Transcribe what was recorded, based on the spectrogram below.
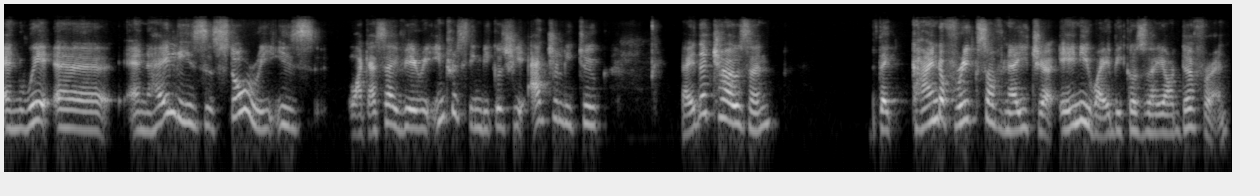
And we, uh, and Haley's story is, like I say, very interesting because she actually took they're the chosen. They kind of freaks of nature anyway because they are different.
